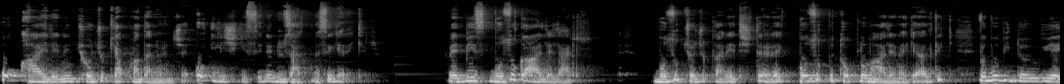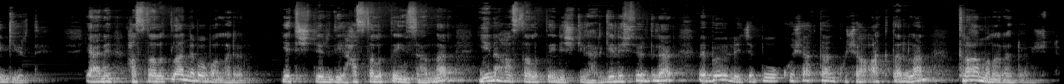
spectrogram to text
o ailenin çocuk yapmadan önce o ilişkisini düzeltmesi gerekir. Ve biz bozuk aileler, bozuk çocuklar yetiştirerek bozuk bir toplum haline geldik ve bu bir döngüye girdi. Yani hastalıklı anne babaların yetiştirdiği hastalıklı insanlar yeni hastalıklı ilişkiler geliştirdiler ve böylece bu kuşaktan kuşağa aktarılan travmalara dönüştü.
